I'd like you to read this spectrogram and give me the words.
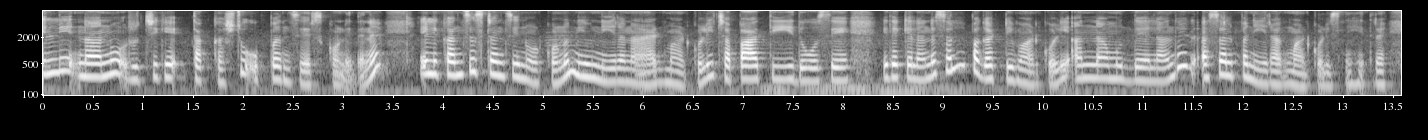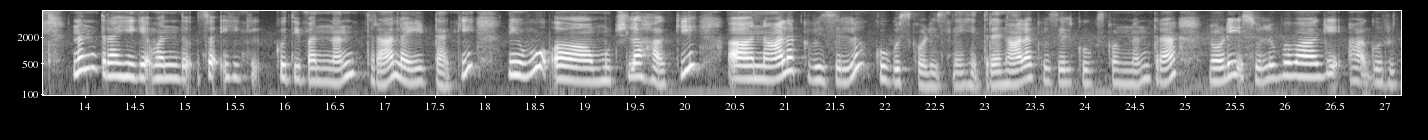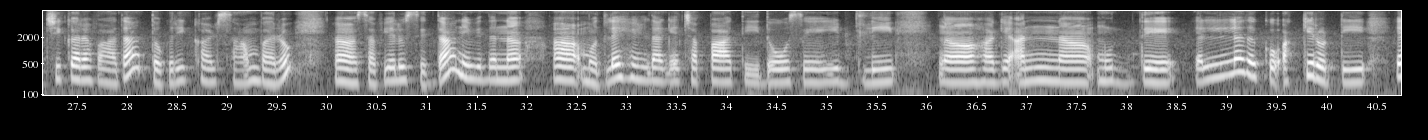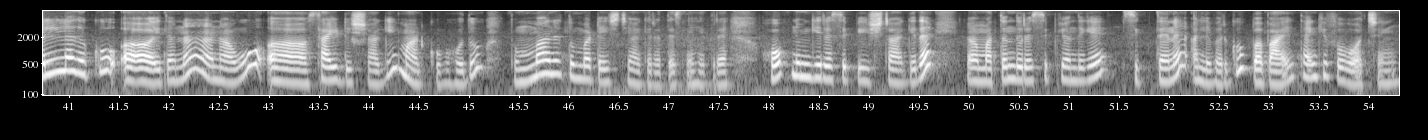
ಇಲ್ಲಿ ನಾನು ರುಚಿಗೆ ತಕ್ಕಷ್ಟು ಉಪ್ಪನ್ನು ಸೇರಿಸ್ಕೊಂಡಿದ್ದೇನೆ. ಇಲ್ಲಿ ಕನ್ಸಿಸ್ಟೆನ್ಸಿ ನೋಡಿಕೊಂಡು ನೀವು ನೀರನ್ನು ಆ್ಯಡ್ ಮಾಡ್ಕೊಳ್ಳಿ. ಚಪಾತಿ, ದೋಸೆ, ಇದಕ್ಕೆಲ್ಲ ಅಂದರೆ ಸ್ವಲ್ಪ ಗಟ್ಟಿ ಮಾಡ್ಕೊಳ್ಳಿ. ಅನ್ನ, ಮುದ್ದೆ ಎಲ್ಲ ಅಂದರೆ ಸ್ವಲ್ಪ ನೀರಾಗಿ ಮಾಡ್ಕೊಳ್ಳಿ ಸ್ನೇಹಿತರೆ. ನಂತರ ಹೀಗೆ ಒಂದು ಸ, ಹೀಗೆ ಕುದಿ ಬಂದ ನಂತರ ಲೈಟಾಗಿ ನೀವು ಮುಚ್ಚಳ ಹಾಕಿ ನಾಲ್ಕು ವಿಸಿಲ್ ಕೂಗಿಸ್ಕೊಳ್ಳಿ ಸ್ನೇಹಿತರೆ. ನಾಲ್ಕು ವಿಸಿಲ್ ಕೂಗಿಸ್ಕೊಂಡ ನಂತರ ನೋಡಿ, ಸುಲಭವಾಗಿ ಹಾಗೂ ರುಚಿಕರವಾದ ತೊಗರಿಕಾಳು ಸಾಂಬಾರು ಸವಿಯಲು ಸಿದ್ಧ. ನೀವು ಇದನ್ನು ಮೊದಲೇ ಹೇಳಿದಾಗೆ ಚಪಾತಿ, ದೋಸೆ, ಇಡ್ಲಿ ಹಾಗೆ ಅನ್ನ, ಮುದ್ದೆ ಎಲ್ಲದಕ್ಕೂ, ಅಕ್ಕಿ ರೊಟ್ಟಿ ಎಲ್ಲದಕ್ಕೂ ಇದನ್ನು ನಾವು ಸೈಡ್ ಡಿಶ್ ಆಗಿ ಮಾಡ್ಕೋಬಹುದು. ತುಂಬ ಅಂದರೆ ತುಂಬ ಟೇಸ್ಟಿಯಾಗಿರುತ್ತೆ ಸ್ನೇಹಿತರೆ. ಹೋಪ್ ನಿಮಗೆ ರೆಸಿಪಿ ಇಷ್ಟ ಆಗಿದೆ. ಮತ್ತೊಂದು ರೆಸಿಪಿಯೊಂದಿಗೆ ಸಿಗ್ತೇನೆ. ಅಲ್ಲಿವರೆಗೂ bye thank you for watching.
